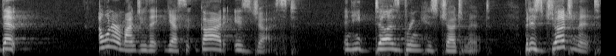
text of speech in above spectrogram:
That I want to remind you that yes, God is just, and He does bring His judgment, but His judgment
